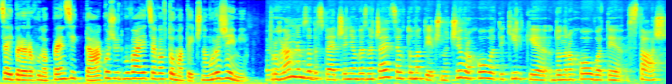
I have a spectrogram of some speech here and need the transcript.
Цей перерахунок пенсій також відбувається в автоматичному режимі. Програмним забезпеченням визначається автоматично, чи враховувати тільки донараховувати стаж,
